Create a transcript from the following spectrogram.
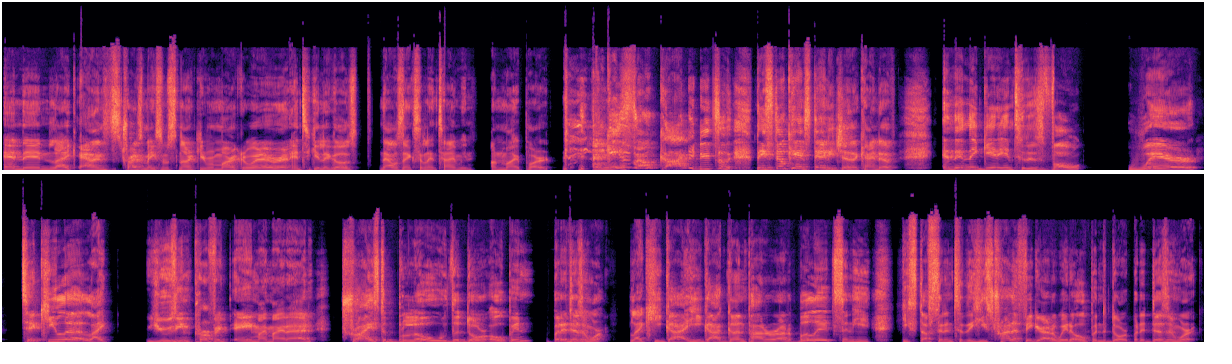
and then like Alan tries to make some snarky remark or whatever, and Tequila goes, "That was excellent timing on my part." He's so cocky, dude. So they still can't stand each other, kind of, and then they get into this vault where Tequila like. Using perfect aim, I might add, tries to blow the door open, but it doesn't work. Like he got he got gunpowder out of bullets and he he stuffs it into the. He's trying to figure out a way to open the door, but it doesn't work.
